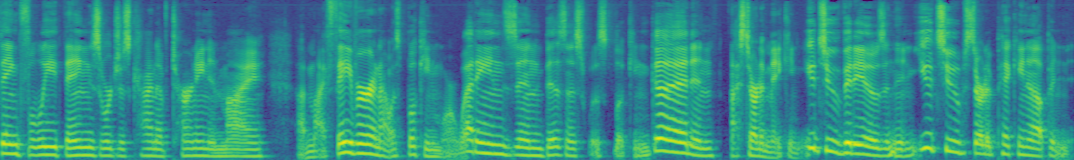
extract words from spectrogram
thankfully things were just kind of turning in my uh, my favor and I was booking more weddings and business was looking good and I started making YouTube videos and then YouTube started picking up and,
